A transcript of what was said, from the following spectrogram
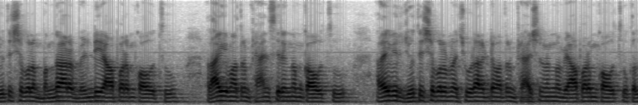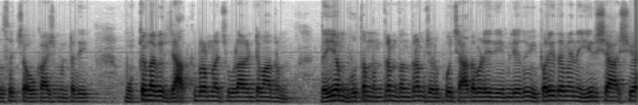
జ్యోతిష బలం బంగారం వెండి వ్యాపారం కావచ్చు అలాగే మాత్రం ఫ్యాన్సీ రంగం కావచ్చు అలాగే వీరు జ్యోతిష బలంలో చూడాలంటే మాత్రం ఫ్యాషన్ రంగం వ్యాపారం కావచ్చు కలిసి వచ్చే అవకాశం ఉంటుంది. ముఖ్యంగా వీరు జాతక బలంలో చూడాలంటే మాత్రం దయ్యం భూతం మంత్రం తంత్రం చెడుపు చేతబడేది ఏం లేదు. విపరీతమైన ఈర్ష్య అసూయ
